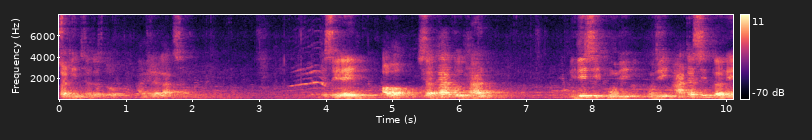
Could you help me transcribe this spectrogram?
सकिन्छ जस्तो हामीलाई लाग्छ। त्यसैले अब सरकारको ध्यान विदेशी पुँजी पुँजी आकर्षित गर्ने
